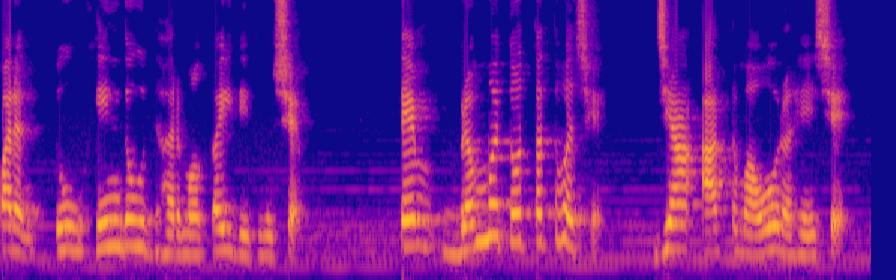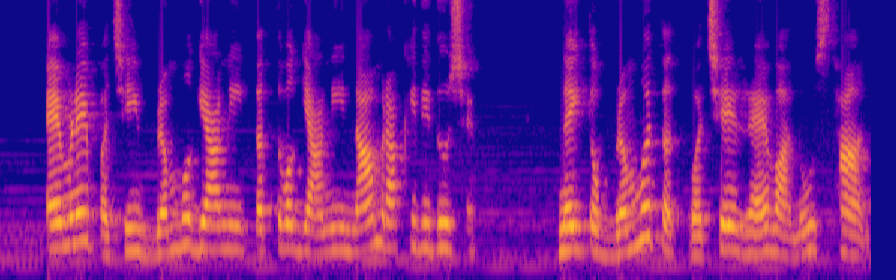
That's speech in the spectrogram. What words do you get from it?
પરંતુ હિન્દુ ધર્મ કહી દીધું છે. તેમ બ્રહ્મ તો તત્વ છે, જ્યાં આત્માઓ રહે છે. એમણે પછી બ્રહ્મજ્ઞાની તત્વજ્ઞાની નામ રાખી દીધું છે. નહીં તો બ્રહ્મ તત્વ છે રહેવાનું સ્થાન.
